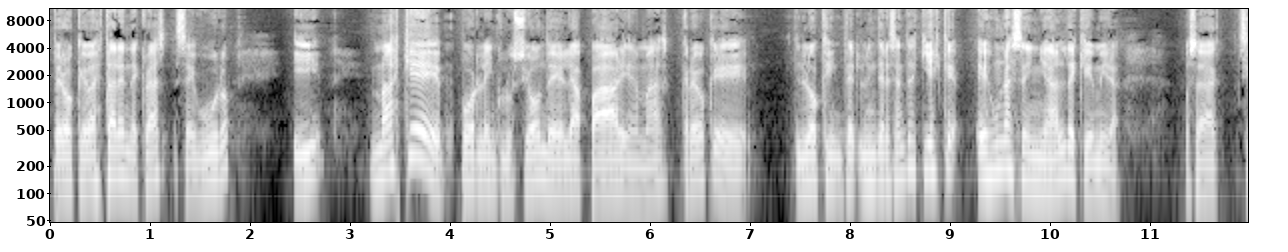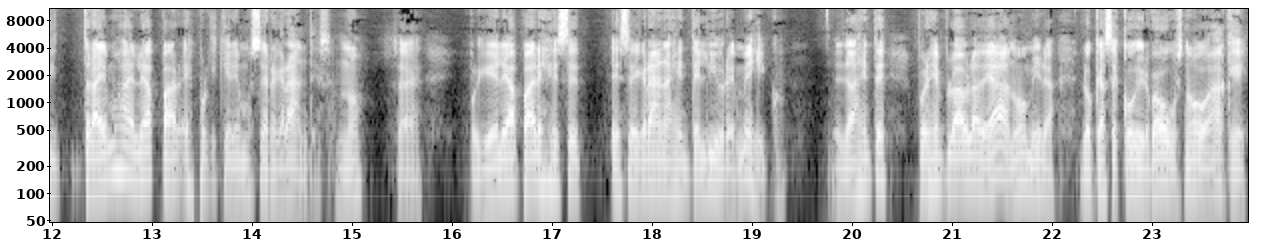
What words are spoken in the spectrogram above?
pero que va a estar en The Crash seguro. Y más que por la inclusión de L.A. Par y demás, creo que lo que lo interesante aquí es que es una señal de que, mira, o sea, si traemos a L.A. Par es porque queremos ser grandes, ¿no? O sea, porque L.A. Par es ese, ese gran agente libre en México. La gente, por ejemplo, habla de, ah, no, mira, lo que hace Cody Rhodes, ¿no? Ah, que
